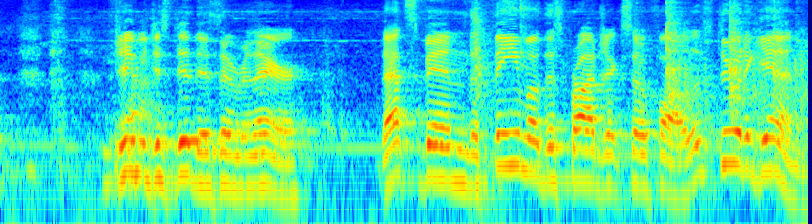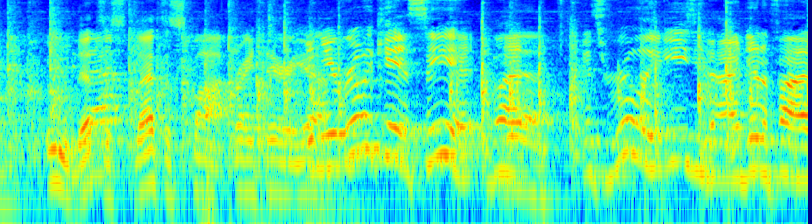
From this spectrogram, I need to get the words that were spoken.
Jamie just did this over there. That's been the theme of this project so far. Let's do it again. Ooh, that's a, that's a spot right there, Yeah. And you really can't see it, but it's really easy to identify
